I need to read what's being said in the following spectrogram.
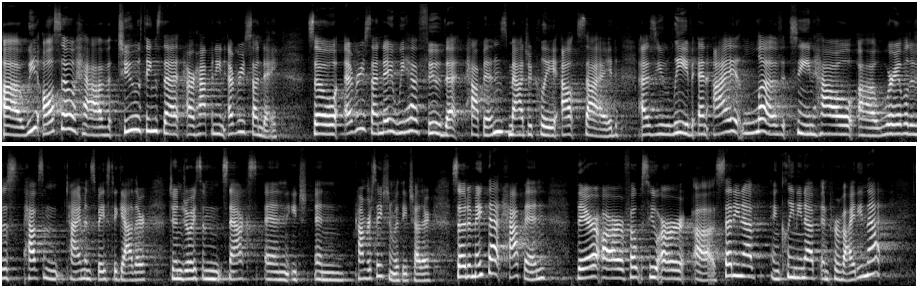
Uh, we also have two things that are happening every Sunday. So every Sunday we have food that happens magically outside as you leave, and I love seeing how uh, we're able to just have some time and space to gather to enjoy some snacks and each and conversation with each other. So to make that happen, there are folks who are uh, setting up and cleaning up and providing that.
